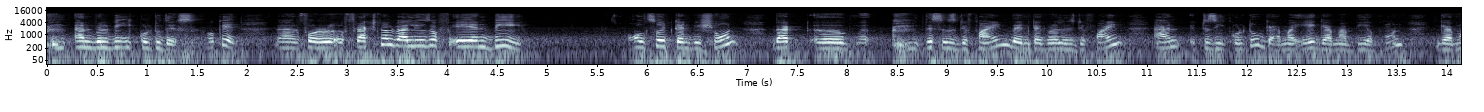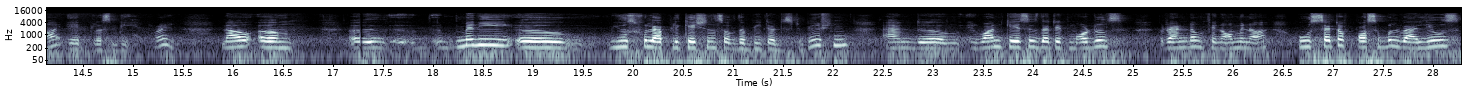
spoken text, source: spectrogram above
and will be equal to this. Okay. And for fractional values of a and b also it can be shown that uh, this is defined, the integral is defined and it is equal to gamma a gamma b upon gamma a plus b. Right. Now, um, uh, many uh, useful applications of the beta distribution and um, in one case is that it models random phenomena whose set of possible values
